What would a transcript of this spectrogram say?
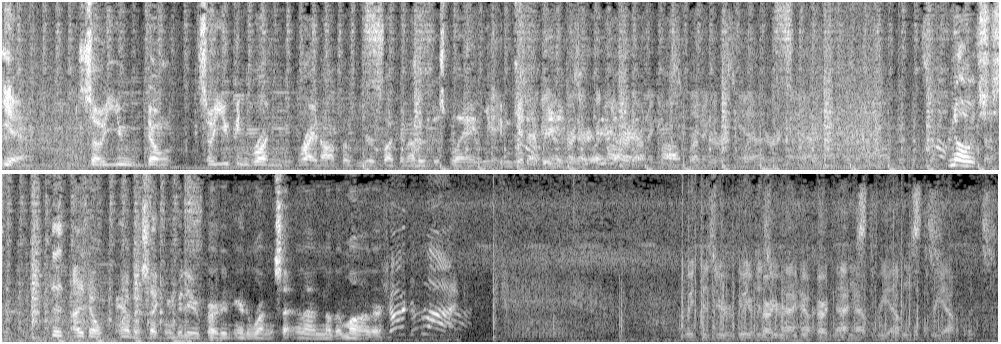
Yeah. So you don't. So you can run right off of your fucking other display, and you can get everything No, it's just that I don't have a second video card in here to run on another monitor. Wait, does your video card, video card not have three at least three outputs?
